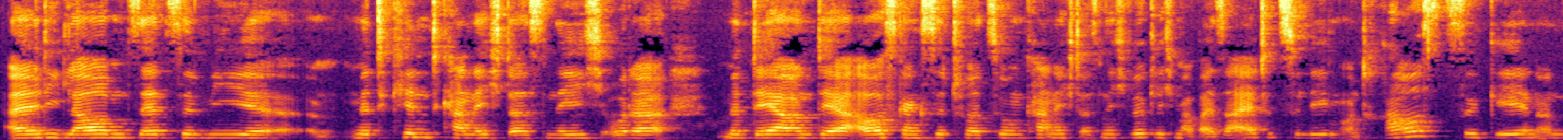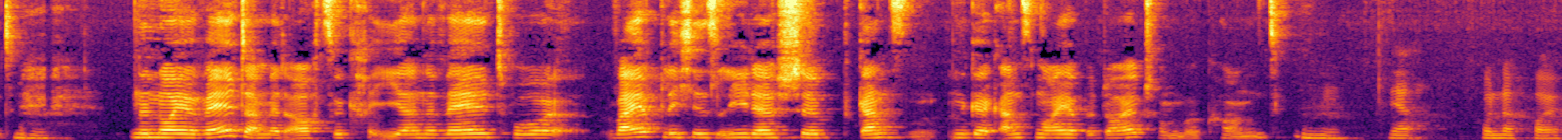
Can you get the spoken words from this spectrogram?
all die Glaubenssätze wie mit Kind kann ich das nicht oder mit der und der Ausgangssituation kann ich das nicht wirklich mal beiseite zu legen und rauszugehen und mhm. eine neue Welt damit auch zu kreieren, eine Welt, wo weibliches Leadership ganz, eine ganz neue Bedeutung bekommt. Mhm. Ja, wundervoll.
